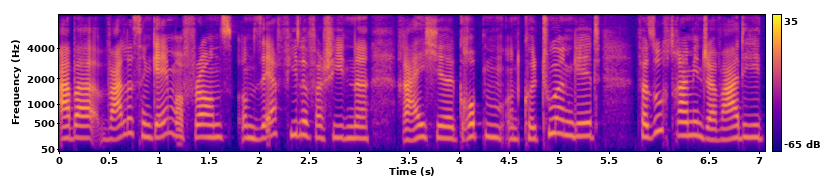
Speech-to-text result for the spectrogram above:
Aber weil es in Game of Thrones um sehr viele verschiedene reiche Gruppen und Kulturen geht, versucht Ramin Javadi,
